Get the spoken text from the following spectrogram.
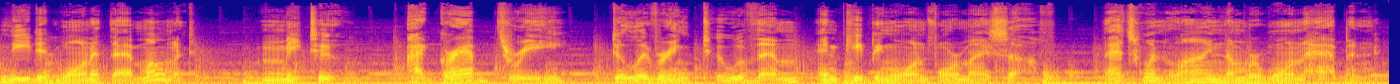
needed one at that moment. Me too. I grabbed three, delivering two of them and keeping one for myself. That's when line number one happened.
